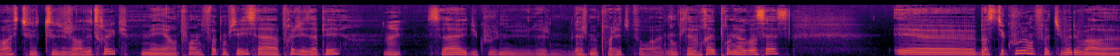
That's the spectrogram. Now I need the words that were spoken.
Bref, tout, tout, ce genre de trucs. Mais pour une fois, comme je t'ai dit, ça après j'ai zappé. Ouais. Ça et du coup, je me, là, je, là, je me projette pour donc la vraie première grossesse. Et euh, bah, c'était cool, en fait, tu vois, de voir euh,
